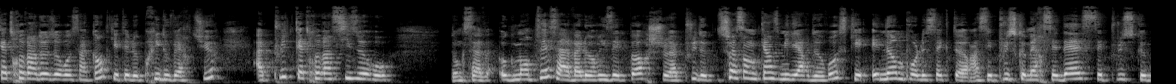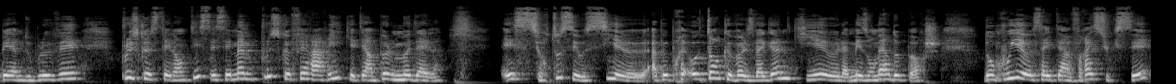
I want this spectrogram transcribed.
82,50 euros, qui était le prix d'ouverture, à plus de 86 euros. Donc ça a augmenté, ça a valorisé Porsche à plus de 75 milliards d'euros, ce qui est énorme pour le secteur. Hein. C'est plus que Mercedes, c'est plus que BMW, plus que Stellantis, et c'est même plus que Ferrari, qui était un peu le modèle. Et surtout, c'est aussi euh, à peu près autant que Volkswagen, qui est euh, la maison mère de Porsche. Donc oui, euh, ça a été un vrai succès,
